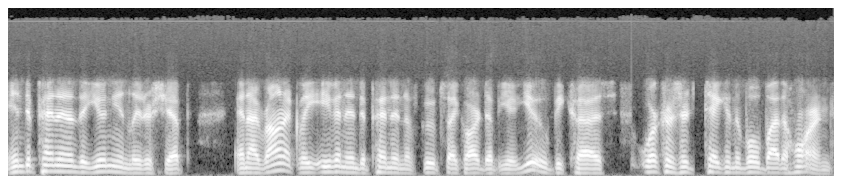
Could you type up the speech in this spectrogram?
independent of the union leadership, and ironically, even independent of groups like RWU, because workers are taking the bull by the horn.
